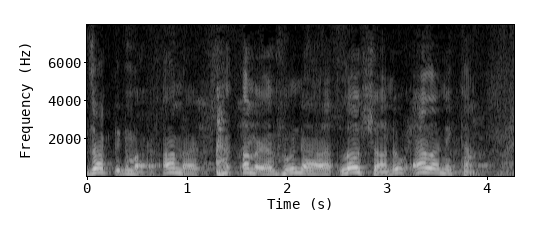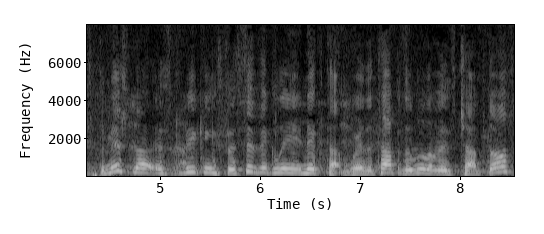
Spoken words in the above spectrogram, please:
Zok the Gemara, Amar, Amar Huna, Lo Shanu, Ela Niktam. The Mishnah is speaking specifically Niktam, where the top of the lulav is chopped off,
